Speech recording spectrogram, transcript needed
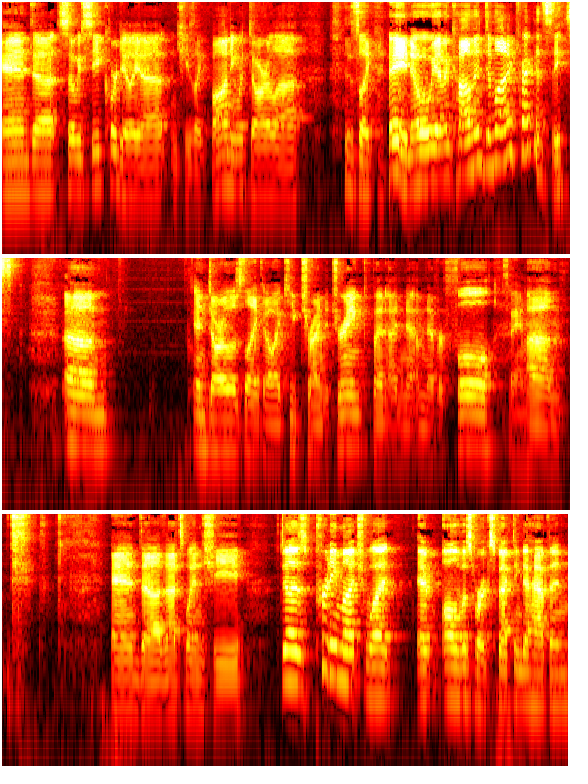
And uh, so we see Cordelia, and she's like bonding with Darla. It's like, hey, you know what we have in common? Demonic pregnancies. Um, and Darla's like, oh, I keep trying to drink, but I ne- I'm never full. Same. Um, and uh, that's when she does pretty much what all of us were expecting to happen.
